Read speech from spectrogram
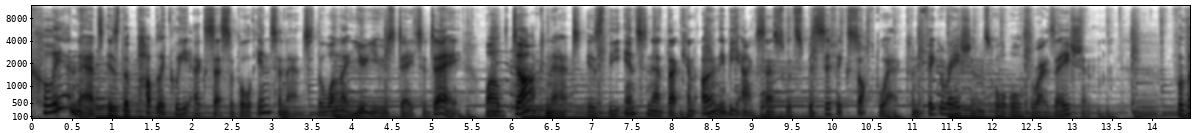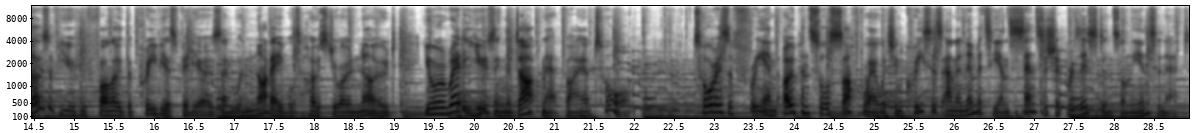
ClearNet is the publicly accessible internet, the one that you use day to day, while Darknet is the internet that can only be accessed with specific software, configurations, or authorization. For those of you who followed the previous videos and were not able to host your own node, you're already using the darknet via Tor. Tor is a free and open source software which increases anonymity and censorship resistance on the internet.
